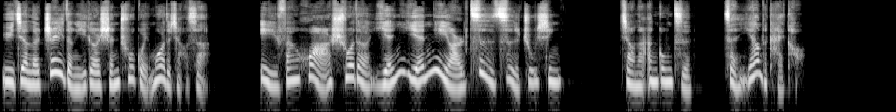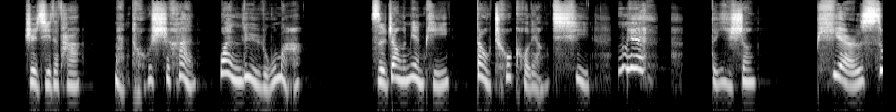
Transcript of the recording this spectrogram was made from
遇见了这等一个神出鬼没的角色，一番话说得言言逆耳，字字诛心，叫那安公子怎样的开口？只急得他满头是汗，万虑如麻。紫胀了面皮，倒抽口凉气，咩的一声，撇了苏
